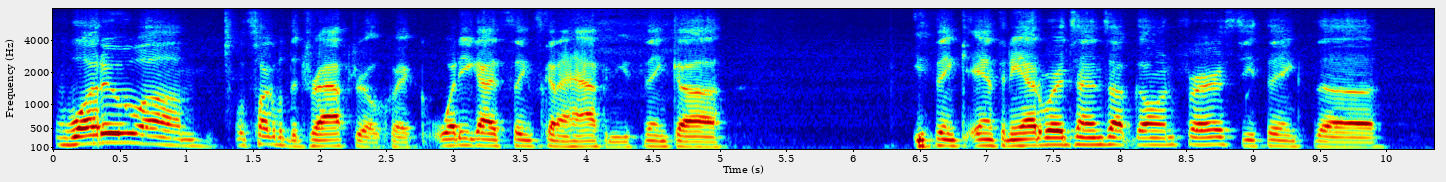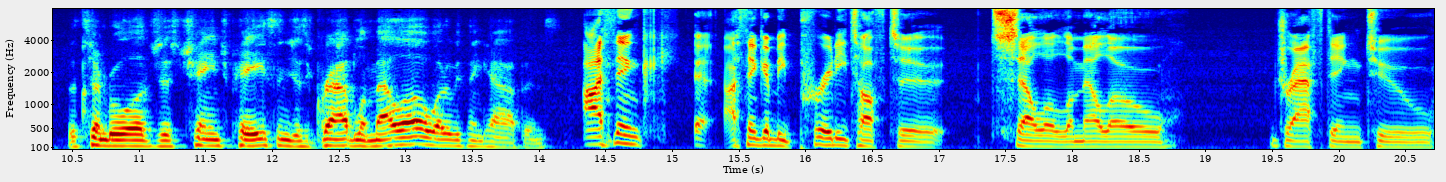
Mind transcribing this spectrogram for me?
What do um? Let's talk about the draft real quick. What do you guys think's gonna happen? You think uh? You think Anthony Edwards ends up going first? You think the the Timberwolves just change pace and just grab Lamelo? What do we think happens? I think I think it'd be pretty tough to sell a Lamelo drafting to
